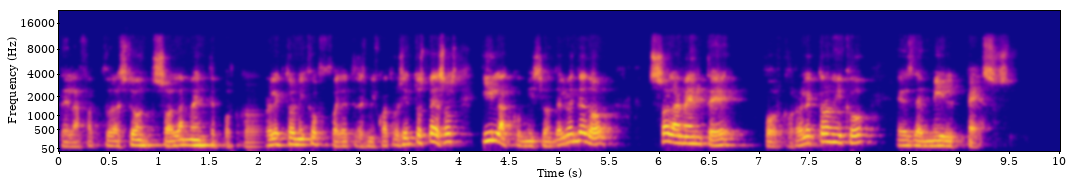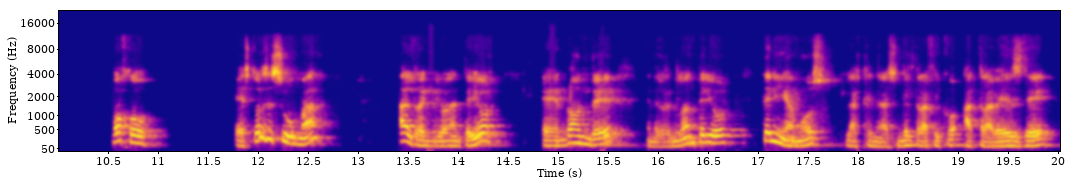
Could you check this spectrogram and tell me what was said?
de la facturación solamente por correo electrónico fue de 3.400 pesos y la comisión del vendedor solamente por correo electrónico es de 1.000 pesos. Ojo, esto se suma al renglón anterior, en donde en el renglón anterior teníamos la generación del tráfico a través de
